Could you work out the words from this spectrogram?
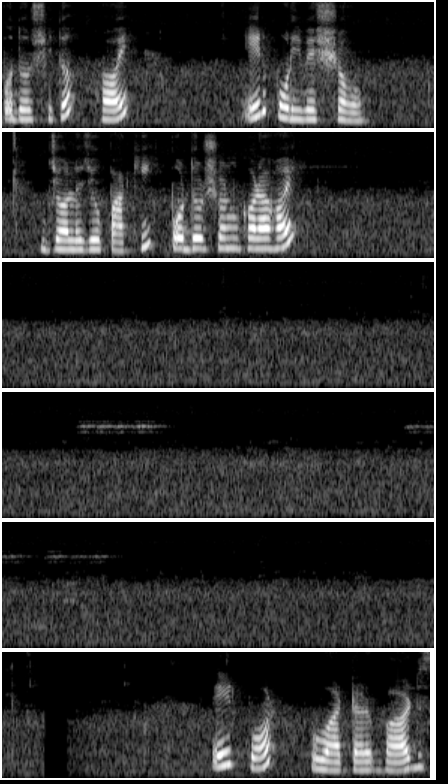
প্রদর্শিত হয়। এর পরিবেশ সহ জলজ পাখি প্রদর্শন করা হয়। এরপর ওয়াটার বার্ডস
